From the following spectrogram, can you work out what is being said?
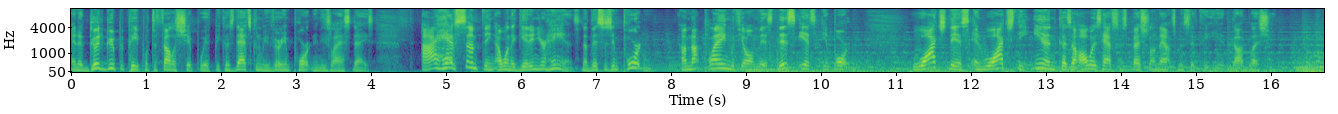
and a good group of people to fellowship with because that's going to be very important in these last days. I have something I want to get in your hands. Now, this is important. I'm not playing with you on this. This is important. Watch this and watch the end because I always have some special announcements at the end. God bless you.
